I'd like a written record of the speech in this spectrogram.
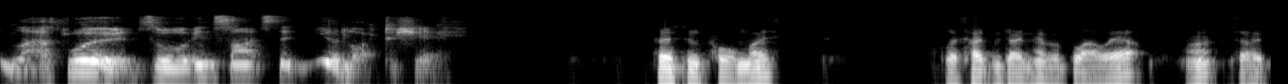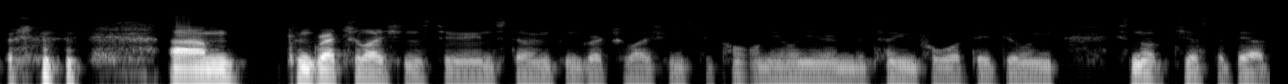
last words or insights that you'd like to share? First and foremost, let's hope we don't have a blowout. Right. So, um, congratulations to ANSTO and congratulations to Cornelia and the team for what they're doing. It's not just about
